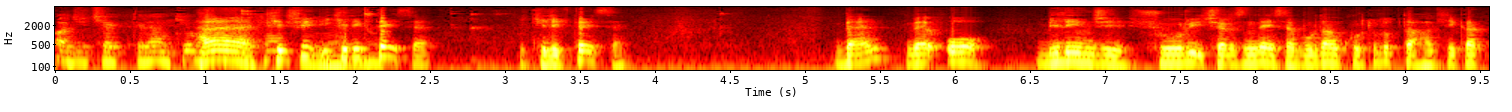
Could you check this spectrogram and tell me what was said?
Acı çektiren kim? He, kişi ikilikteyse ikilikteyse ben ve o bilinci, şuuru içerisindeyse buradan kurtulup da hakikat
